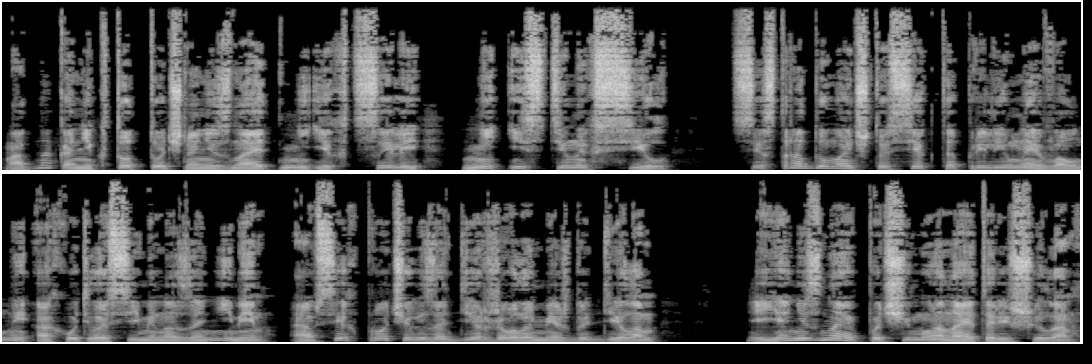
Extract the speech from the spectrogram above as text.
однако никто точно не знает ни их целей, ни истинных сил. Сестра думает, что секта приливной волны охотилась именно за ними, а всех прочих задерживала между делом. Я не знаю, почему она это решила.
